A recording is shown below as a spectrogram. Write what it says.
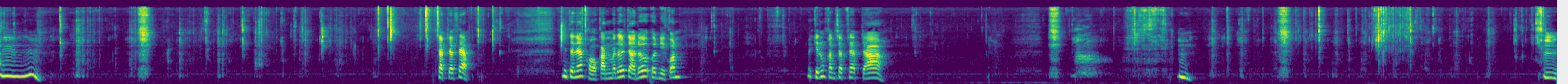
อืมแซ่บจะแซ่บนี่จะแน่ขอกันมาเด้อจ้าเด้อเอิญอีกก่อน ไม่กินต้องกันแซ่บๆจ้า อืม อืม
